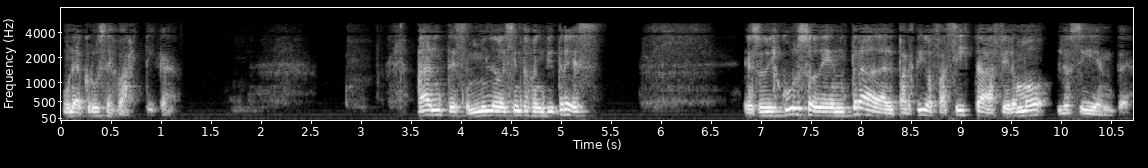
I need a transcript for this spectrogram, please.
una cruz esvástica. Antes, en 1923, en su discurso de entrada al partido fascista afirmó lo siguiente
